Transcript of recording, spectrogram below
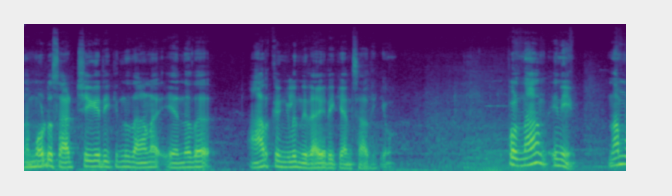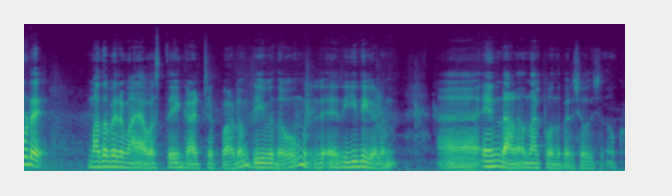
നമ്മോട് സാക്ഷീകരിക്കുന്നതാണ് എന്നത് ആർക്കെങ്കിലും നിരാകരിക്കാൻ സാധിക്കുമോ? അപ്പോൾ നാം ഇനിയും നമ്മുടെ മതപരമായ അവസ്ഥയും കാഴ്ചപ്പാടും ജീവിതവും രീതികളും എന്താണ്? എന്ന് അല്പം ഒന്ന് പരിശോധിച്ച് നോക്കൂ.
